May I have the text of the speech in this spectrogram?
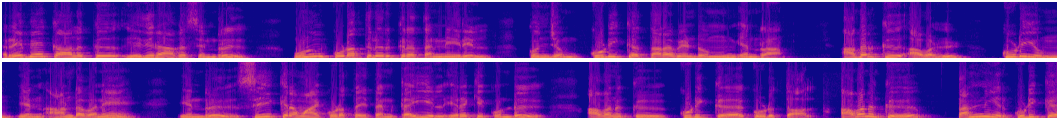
ரெபேக்காலுக்கு எதிராக சென்று உன் குடத்தில் இருக்கிற தண்ணீரில் கொஞ்சம் குடிக்க தர வேண்டும் என்றான். அதற்கு அவள் குடியும் என் ஆண்டவனே என்று சீக்கிரமாய் குடத்தை தன் கையில் இறக்கி கொண்டு அவனுக்கு குடிக்க கொடுத்தாள். அவனுக்கு தண்ணீர் குடிக்க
